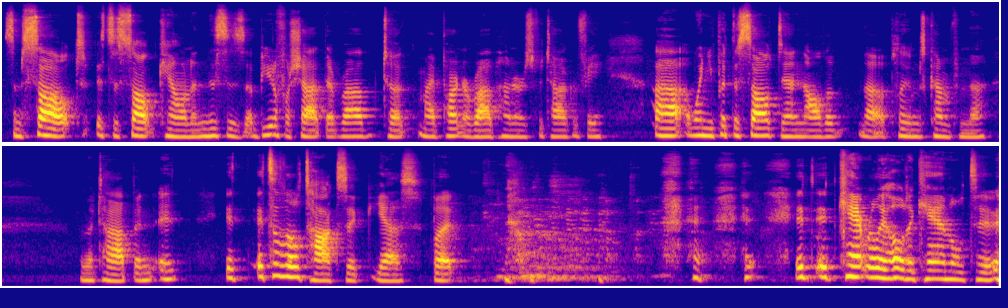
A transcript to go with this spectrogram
some salt. It's a salt kiln. And this is a beautiful shot that Rob took, my partner Rob Hunter's photography. Uh, when you put the salt in, all the, the plumes come from the from the top, and it it it's a little toxic, yes, but it it can't really hold a candle to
